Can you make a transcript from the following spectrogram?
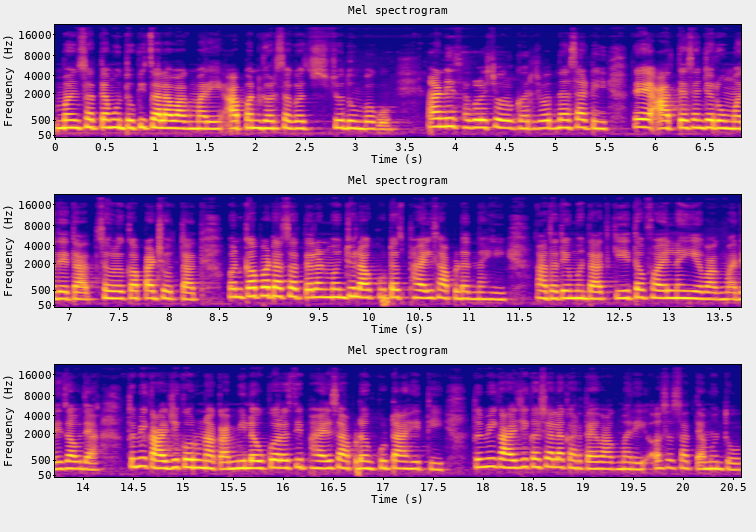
मन सत्या म्हणतो की चला वाघमारे आपण घर सगळं शोधून बघू. आणि सगळं शो घर शोधण्यासाठी ते आत्यासांच्या रूममध्ये येतात. सगळं कपाट शोधतात. पण कपाटात सत्याला त्याला मंजूला कुठंच फाईल सापडत नाही. आता ते म्हणतात की इथं फाईल नाही आहे वाघमारे जाऊ द्या. तुम्ही काळजी करू नका. मी लवकरच ती फाईल सापडन. कुठं आहे ती? तुम्ही काळजी कशाला करताय वाघमारे असं सत्या म्हणतो.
